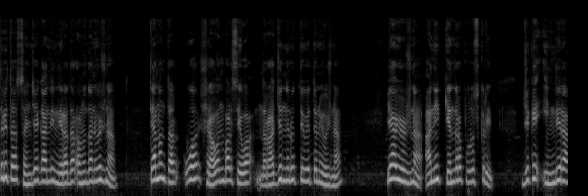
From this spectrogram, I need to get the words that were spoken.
तर इथं संजय गांधी निराधार अनुदान योजना त्यानंतर व श्रावणबाळ सेवा राज्य निवृत्तीवेतन योजना. या योजना आणि केंद्र पुरस्कृत जे काही इंदिरा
